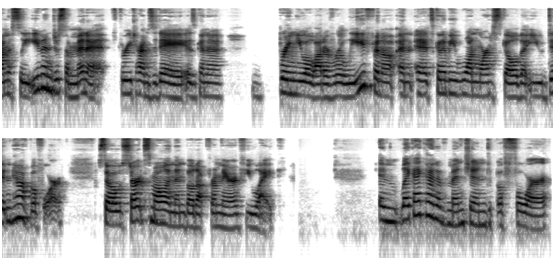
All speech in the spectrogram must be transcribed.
honestly, even just a minute three times a day is going to bring you a lot of relief and, uh, and, and it's going to be one more skill that you didn't have before. So, start small and then build up from there if you like. And like I kind of mentioned before,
